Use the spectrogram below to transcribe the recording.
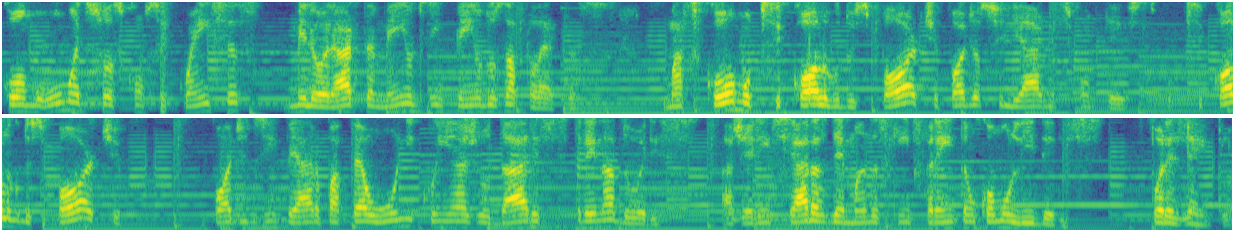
como uma de suas consequências, melhorar também o desempenho dos atletas. Mas como o psicólogo do esporte pode auxiliar nesse contexto? O psicólogo do esporte pode desempenhar o papel único em ajudar esses treinadores a gerenciar as demandas que enfrentam como líderes. Por exemplo,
